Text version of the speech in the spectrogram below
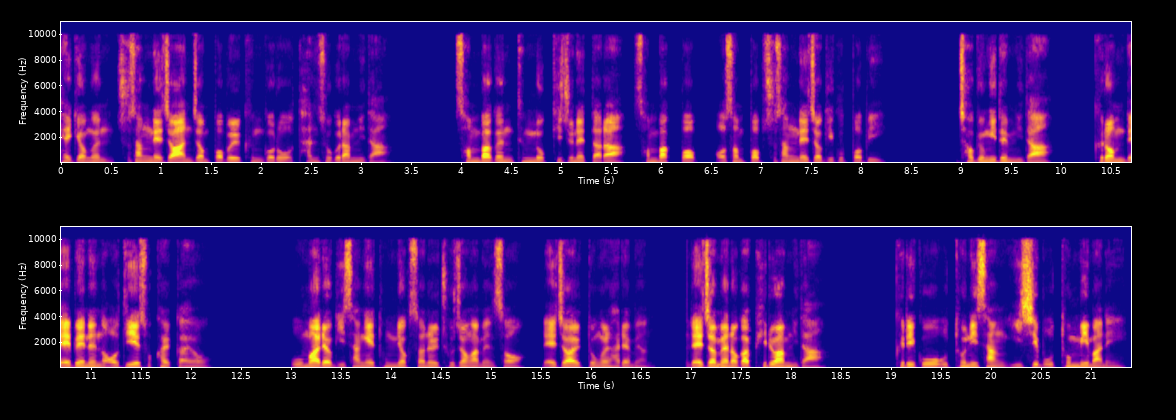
해경은 수상레저 안전법을 근거로 단속을 합니다. 선박은 등록 기준에 따라 선박법, 어선법, 수상레저기구법이 적용이 됩니다. 그럼 4배는 어디에 속할까요? 5마력 이상의 동력선을 조정하면서 레저 활동을 하려면 레저 면허가 필요합니다. 그리고 5톤 이상 25톤 미만의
